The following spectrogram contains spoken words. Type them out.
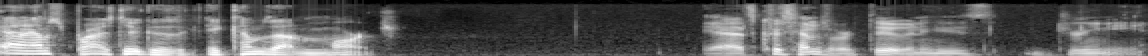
Yeah, I'm surprised too because it comes out in March. Yeah, it's Chris Hemsworth too, and he's dreamy.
